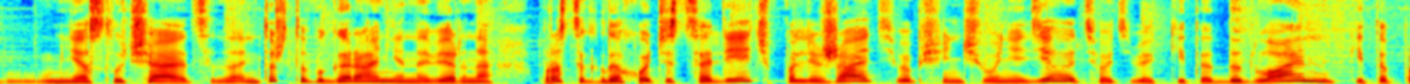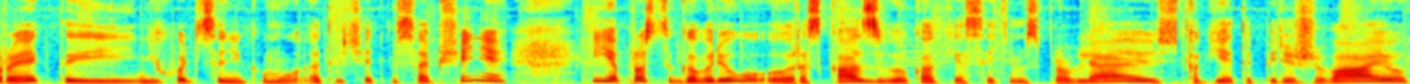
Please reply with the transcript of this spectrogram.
у меня случается, да, не то, что выгорание, наверное, просто когда хочется лечь, полежать вообще ничего не делать, а у тебя какие-то дедлайны, какие-то проекты, и не хочется никому отвечать на сообщения, и я просто говорю, рассказываю, как я с этим справляюсь, как я это переживаю,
